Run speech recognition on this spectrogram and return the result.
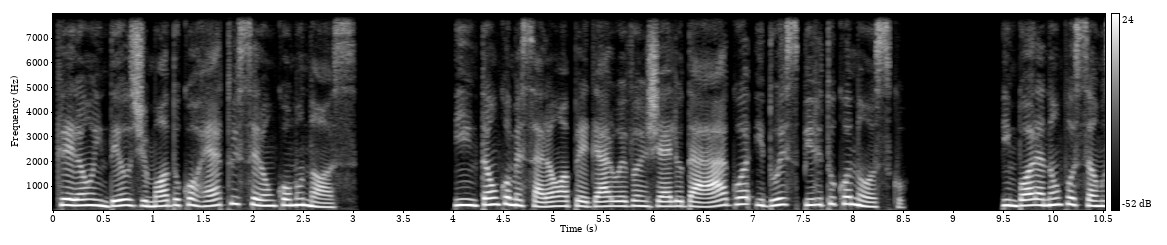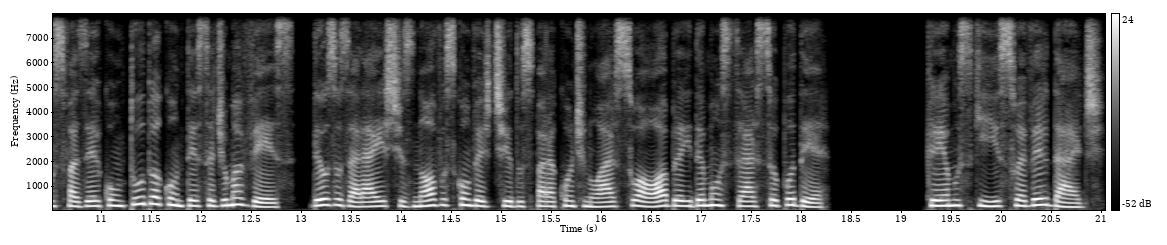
crerão em Deus de modo correto e serão como nós. E então começarão a pregar o Evangelho da água e do Espírito conosco. Embora não possamos fazer com tudo aconteça de uma vez, Deus usará estes novos convertidos para continuar sua obra e demonstrar seu poder cremos que isso é verdade.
